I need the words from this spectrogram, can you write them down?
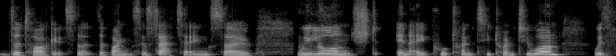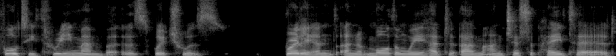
the targets that the banks are setting. So we launched in April 2021 with 43 members, which was brilliant and more than we had um, anticipated.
